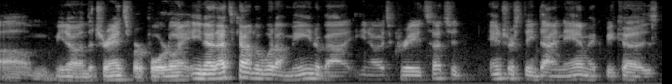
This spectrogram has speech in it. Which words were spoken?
Um, you know, in the transfer portal, and, you know, that's kind of what I mean about. You know, it's created such an interesting dynamic because,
